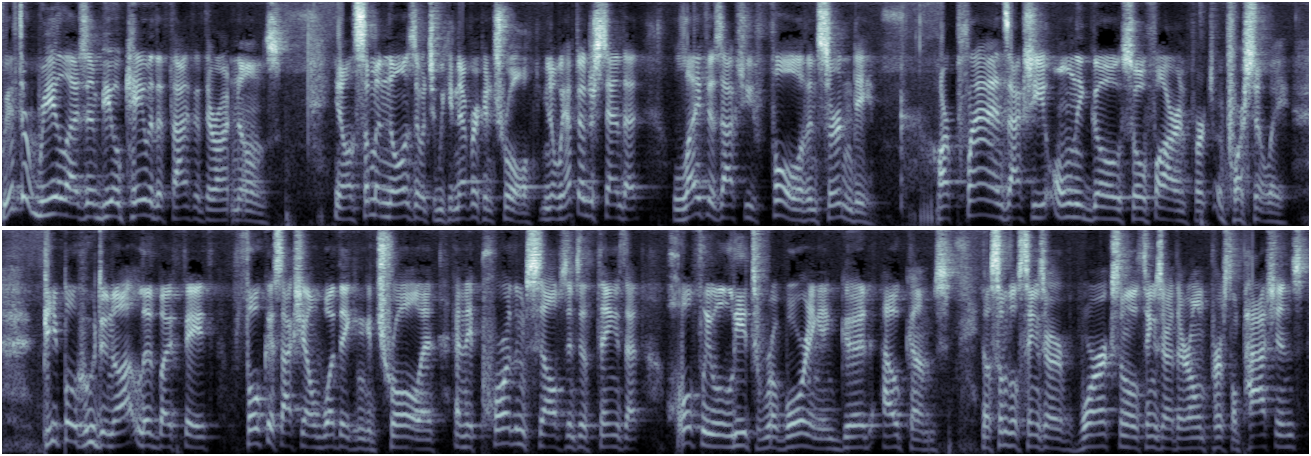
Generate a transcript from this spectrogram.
We have to realize and be okay with the fact that there are unknowns. You know, some unknowns which we can never control. You know, we have to understand that life is actually full of uncertainty. Our plans actually only go so far, unfortunately. People who do not live by faith focus actually on what they can control and, and they pour themselves into things that hopefully will lead to rewarding and good outcomes. You know, some of those things are work, some of those things are their own personal passions,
